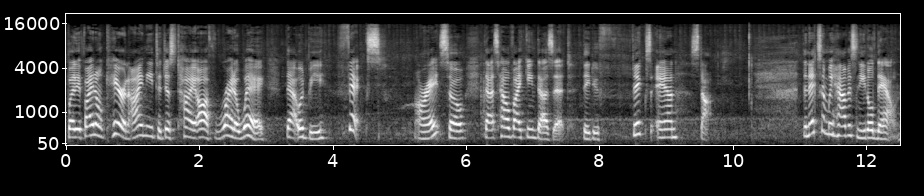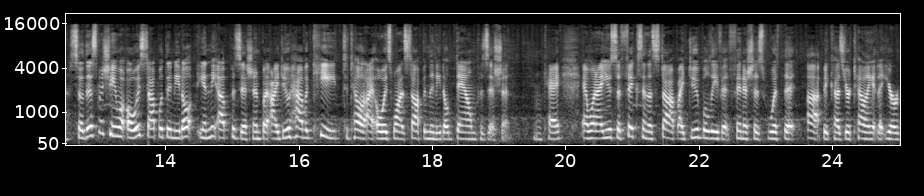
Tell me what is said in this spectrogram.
But if I don't care and I need to just tie off right away, that would be fix. All right, so that's how Viking does it. They do fix and stop. The next one we have is needle down. So this machine will always stop with the needle in the up position, but I do have a key to tell it I always want to stop in the needle down position okay? And when I use the fix and the stop, I do believe it finishes with it up because you're telling it that you're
